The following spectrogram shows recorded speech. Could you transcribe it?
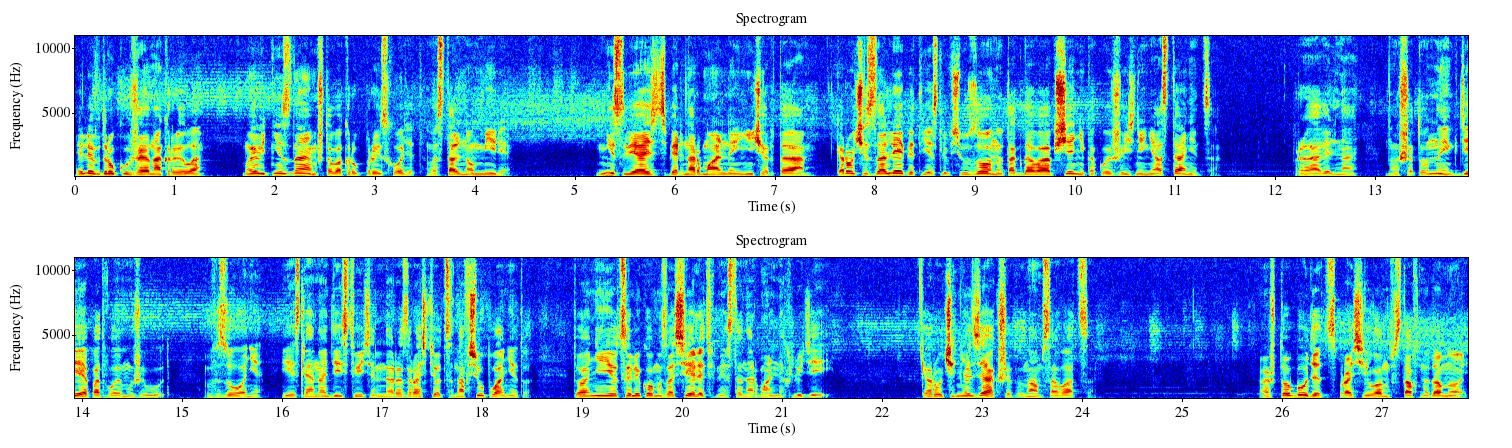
Или вдруг уже накрыло. Мы ведь не знаем, что вокруг происходит, в остальном мире. Ни связи теперь нормальной, ни черта. Короче, залепит, если всю зону, тогда вообще никакой жизни не останется. Правильно. Но шатуны где, по-твоему, живут? В зоне. Если она действительно разрастется на всю планету, то они ее целиком и заселят вместо нормальных людей. Короче, нельзя к шатунам соваться. «А что будет?» — спросил он, встав надо мной.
